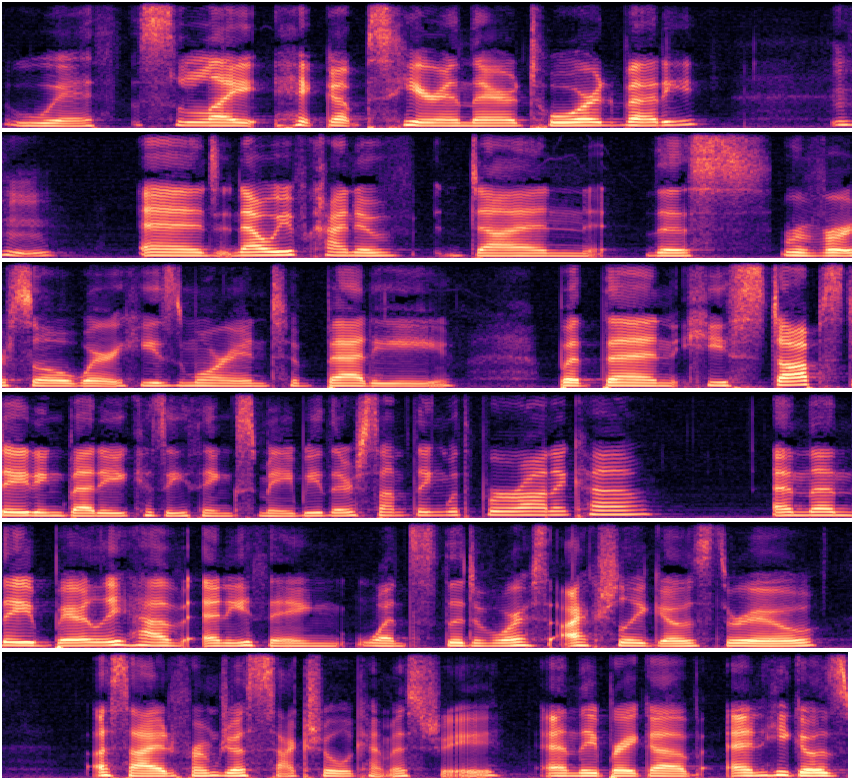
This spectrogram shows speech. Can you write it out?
with slight hiccups here and there toward Betty. Mm-hmm. And now we've kind of done this reversal where he's more into Betty, but then he stops dating Betty because he thinks maybe there's something with Veronica. And then they barely have anything once the divorce actually goes through, aside from just sexual chemistry. And they break up, and he goes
